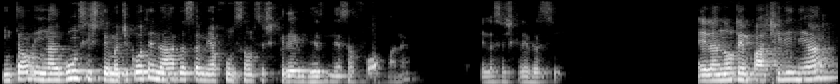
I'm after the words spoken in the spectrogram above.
Então, em algum sistema de coordenadas, a minha função se escreve nessa forma, né? Ela se escreve assim. Ela não tem parte linear.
